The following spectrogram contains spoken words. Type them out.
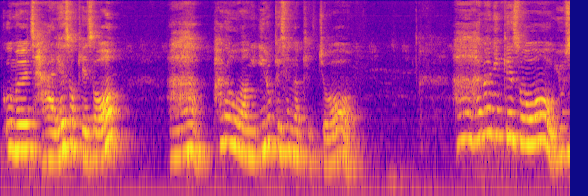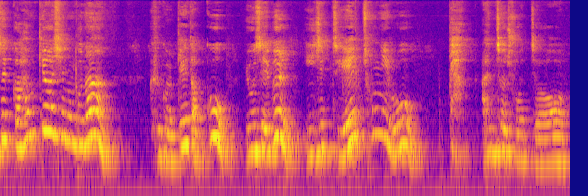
꿈을 잘 해석해서 아 파라오 왕이 이렇게 생각했죠. 아 하나님께서 요셉과 함께 하시는구나. 그걸 깨닫고 요셉을 이집트의 총리로 딱 앉혀 주었죠.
